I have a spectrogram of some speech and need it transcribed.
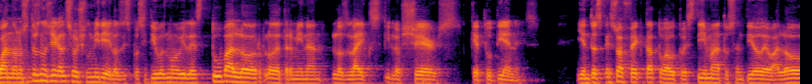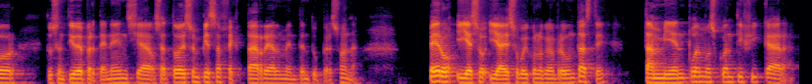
cuando a nosotros nos llega el social media y los dispositivos móviles, tu valor lo determinan los likes y los shares que tú tienes. Y entonces eso afecta tu autoestima, tu sentido de valor, tu sentido de pertenencia, o sea, todo eso empieza a afectar realmente en tu persona. Pero, y eso, y a eso voy con lo que me preguntaste, también podemos cuantificar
